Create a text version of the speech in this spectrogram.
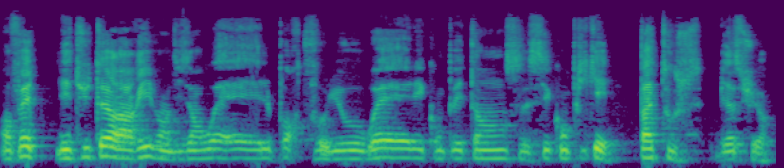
en fait, les tuteurs arrivent en disant ouais le portfolio, ouais les compétences, c'est compliqué. Pas tous, bien sûr.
